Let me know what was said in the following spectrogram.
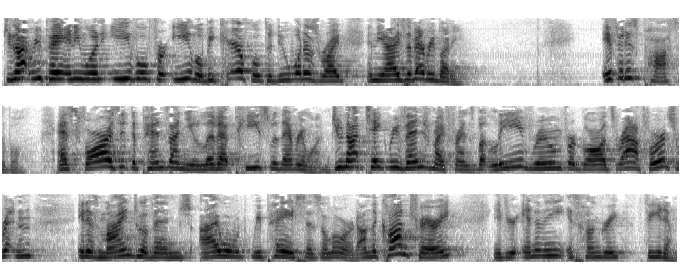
Do not repay anyone evil for evil. Be careful to do what is right in the eyes of everybody. If it is possible, as far as it depends on you, live at peace with everyone. Do not take revenge, my friends, but leave room for God's wrath. For it's written, It is mine to avenge, I will repay, says the Lord. On the contrary, if your enemy is hungry, feed him.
